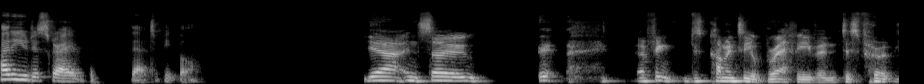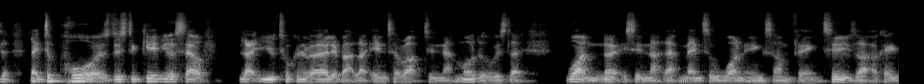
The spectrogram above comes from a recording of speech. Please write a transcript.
How do you describe that to people? Yeah. And so it, I think just coming to your breath, even just for like to pause, just to give yourself like you were talking about earlier about like interrupting that model is like one noticing that that mental wanting something. Two is like okay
